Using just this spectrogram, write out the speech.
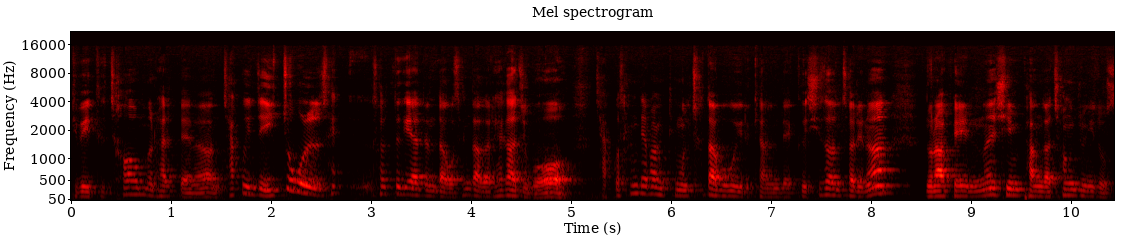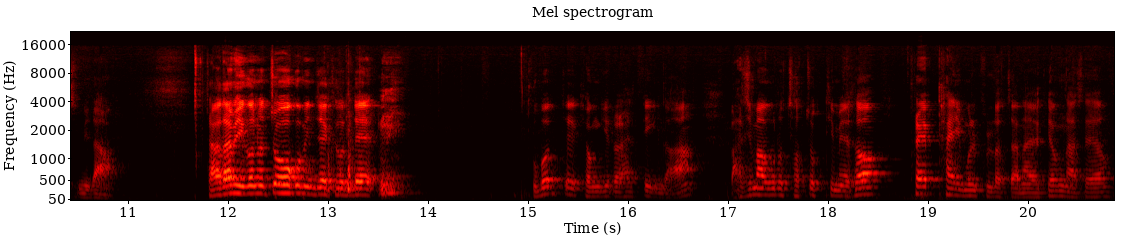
디베이트 처음을 할 때는 자꾸 이제 이쪽을 세- 설득해야 된다고 생각을 해가지고 자꾸 상대방 팀을 쳐다보고 이렇게 하는데 그 시선 처리는 눈앞에 있는 심판과 청중이 좋습니다. 자, 그 다음에 이거는 조금 이제 그런데 두 번째 경기를 할 때인가 마지막으로 저쪽 팀에서 프랩 타임을 불렀잖아요. 기억나세요?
